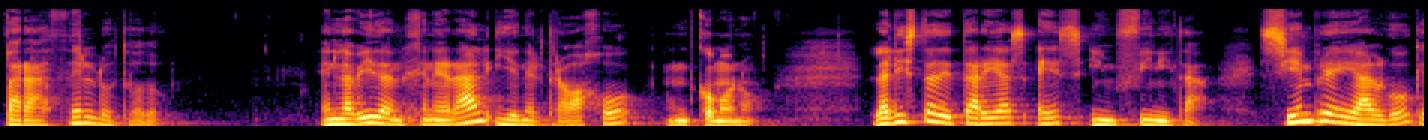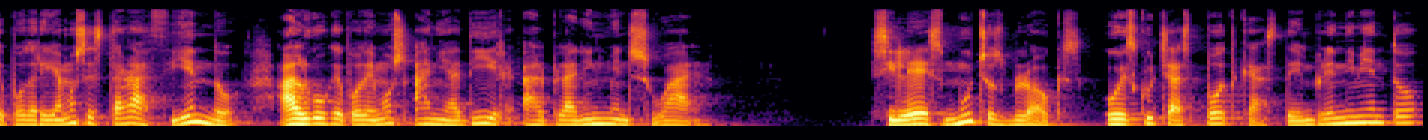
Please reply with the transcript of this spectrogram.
para hacerlo todo. En la vida en general y en el trabajo, como no. La lista de tareas es infinita. Siempre hay algo que podríamos estar haciendo, algo que podemos añadir al planning mensual. Si lees muchos blogs o escuchas podcasts de emprendimiento,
